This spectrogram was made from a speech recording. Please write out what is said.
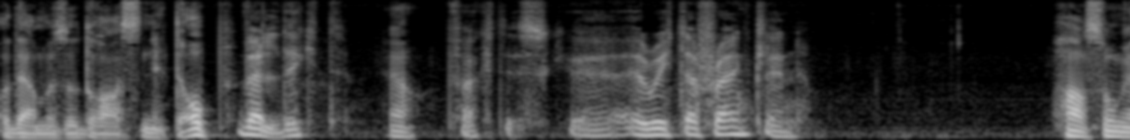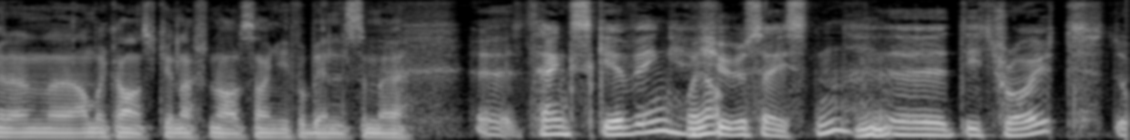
og dermed så dras snittet opp. Veldig, Ja. faktisk. Eh, Aretha Franklin, Har sunget den eh, amerikanske nasjonalsangen i forbindelse med eh, Thanksgiving oh, ja. 2016, Mm. Detroit, da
